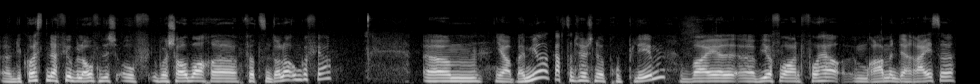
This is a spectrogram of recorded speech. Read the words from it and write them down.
Die Kosten dafür belaufen sich auf überschaubare 14 Dollar ungefähr. ja, bei mir gab es natürlich ein Problem, weil äh, wir waren vorher im Rahmen der Reise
